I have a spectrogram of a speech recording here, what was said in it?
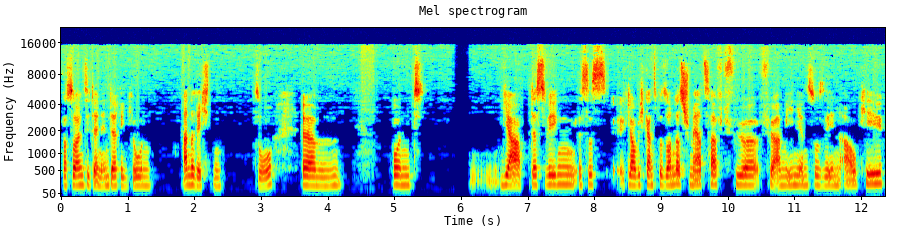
was sollen sie denn in der Region anrichten? So. Ähm, und ja, deswegen ist es, glaube ich, ganz besonders schmerzhaft für, für Armenien zu sehen, ah, okay,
